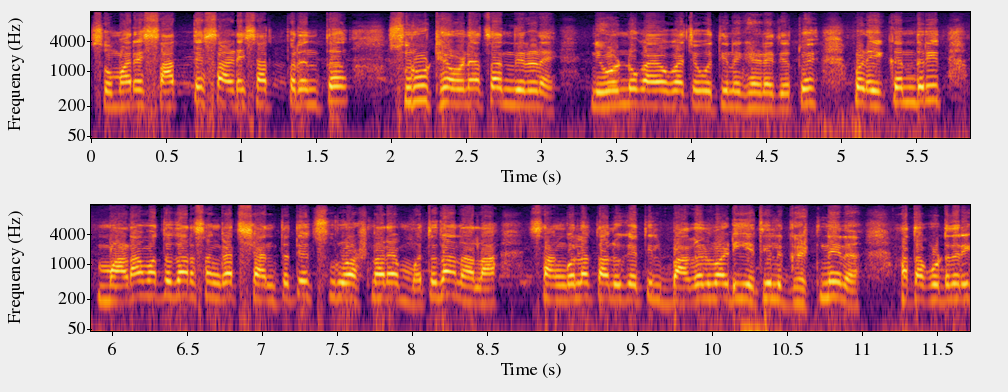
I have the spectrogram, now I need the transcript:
सुमारे सात ते साडेसातपर्यंत सुरू ठेवण्याचा निर्णय निवडणूक आयोगाच्या वतीनं घेण्यात येतोय. पण एकंदरीत माडा मतदारसंघात शांततेत सुरू असणाऱ्या मतदानाला सांगोला तालुक्यातील बागलवाडी येथील घटनेनं आता कुठेतरी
